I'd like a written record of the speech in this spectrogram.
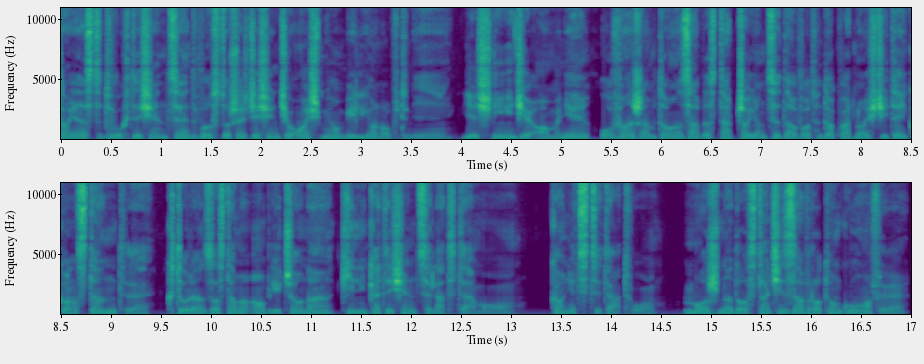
to jest 2268 milionów dni. Jeśli idzie o mnie, uważam to za wystarczający dowód dokładności tej konstanty, która została obliczona kilka tysięcy lat temu. Koniec cytatu można dostać zawrotą głowy.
